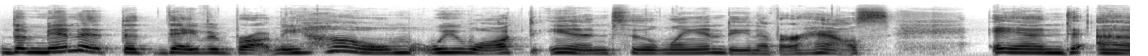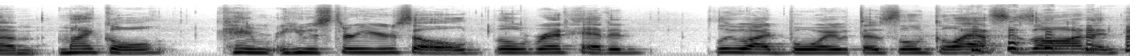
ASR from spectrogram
the minute that David brought me home, we walked into the landing of our house, and um, Michael came. He was three years old, little redheaded blue eyed boy with those little glasses on. And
